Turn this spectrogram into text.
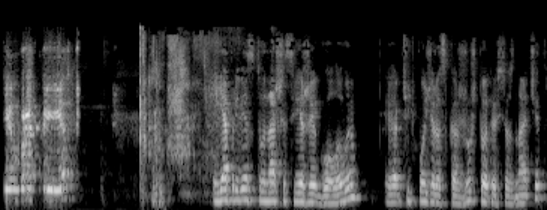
Всем привет. И я приветствую наши свежие головы. Я чуть позже расскажу, что это все значит.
